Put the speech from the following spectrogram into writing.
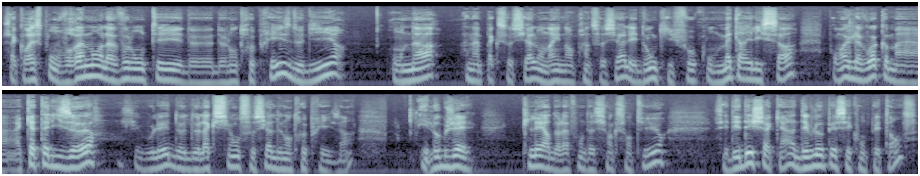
Ça correspond vraiment à la volonté de, l'entreprise de dire on a un impact social, on a une empreinte sociale, et donc il faut qu'on matérialise ça. Pour moi, je la vois comme un, catalyseur, si vous voulez, de, de l'action sociale de l'entreprise. Hein. Et l'objet clair de la Fondation Accenture, c'est d'aider chacun à développer ses compétences,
